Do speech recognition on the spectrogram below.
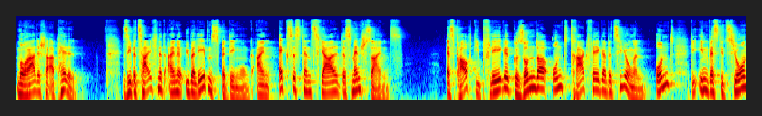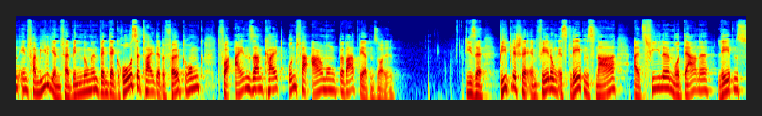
moralischer Appell. Sie bezeichnet eine Überlebensbedingung, ein Existenzial des Menschseins. Es braucht die Pflege gesunder und tragfähiger Beziehungen und die Investition in Familienverbindungen, wenn der große Teil der Bevölkerung vor Einsamkeit und Verarmung bewahrt werden soll. Diese biblische Empfehlung ist lebensnah als viele moderne Lebens-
